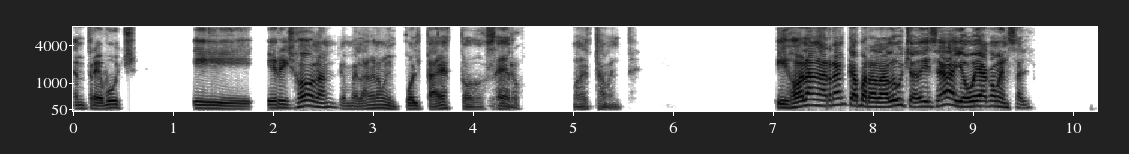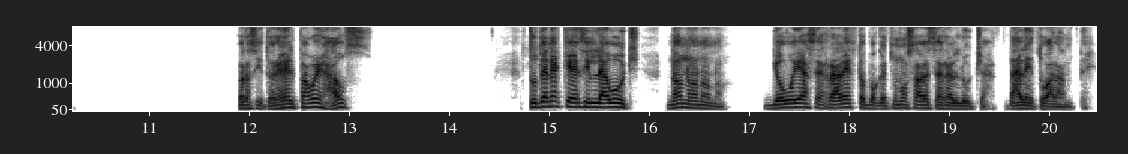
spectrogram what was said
entre Butch y, y Rich Holland, que en verdad no me importa esto, cero, honestamente. Y Holland arranca para la lucha, dice, ah, yo voy a comenzar. Pero si tú eres el powerhouse, tú tienes que decirle a Butch, no, no, no, no, yo voy a cerrar esto porque tú no sabes cerrar lucha, dale tú adelante.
